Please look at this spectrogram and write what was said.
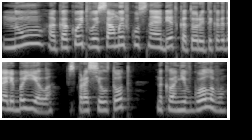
Ну, а какой твой самый вкусный обед, который ты когда-либо ела? Спросил тот, наклонив голову.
